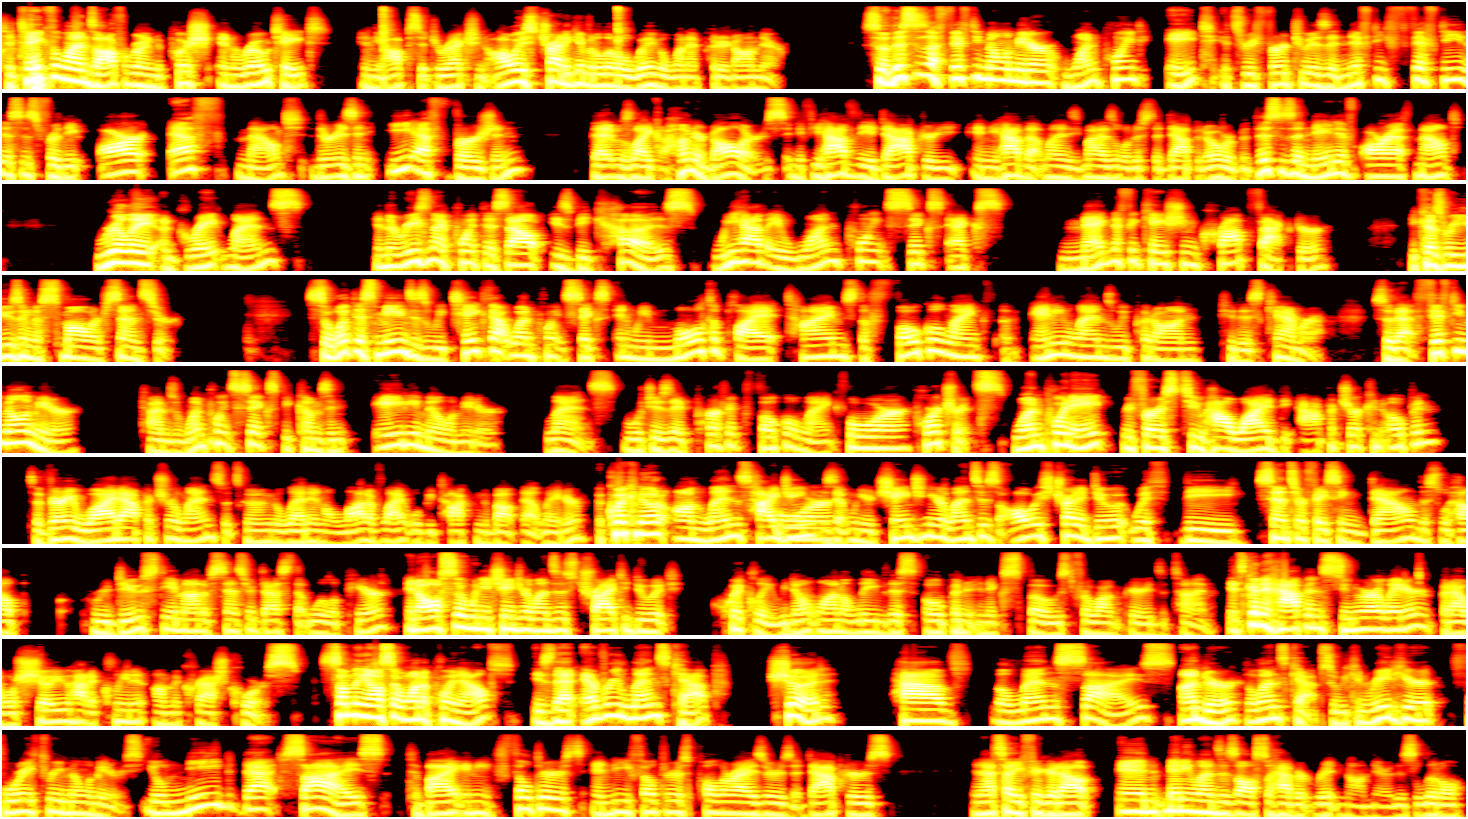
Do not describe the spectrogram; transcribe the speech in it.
To take the lens off, we're going to push and rotate in the opposite direction. Always try to give it a little wiggle when I put it on there. So this is a 50 millimeter 1.8. It's referred to as a Nifty 50. This is for the RF mount. There is an EF version that was like $100. And if you have the adapter and you have that lens, you might as well just adapt it over. But this is a native RF mount, really a great lens. And the reason I point this out is because we have a 1.6x magnification crop factor because we're using a smaller sensor. So what this means is we take that 1.6 and we multiply it times the focal length of any lens we put on to this camera. So that 50 millimeter times 1.6 becomes an 80 millimeter lens, which is a perfect focal length for portraits. 1.8 refers to how wide the aperture can open. It's a very wide aperture lens, so it's going to let in a lot of light. We'll be talking about that later. A quick note on lens hygiene is that when you're changing your lenses, always try to do it with the sensor facing down. This will help reduce the amount of sensor dust that will appear. And also, when you change your lenses, try to do it quickly. We don't want to leave this open and exposed for long periods of time. It's going to happen sooner or later, but I will show you how to clean it on the crash course. Something else I want to point out is that every lens cap should have the lens size under the lens cap. So we can read here 43 millimeters. You'll need that size to buy any filters, ND filters, polarizers, adapters, and that's how you figure it out. And many lenses also have it written on there. A little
